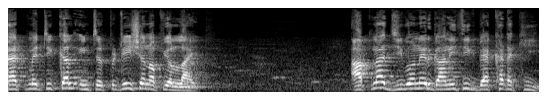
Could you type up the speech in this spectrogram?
mathematical interpretation of your life আপনার জীবনের গাণিতিক ব্যাখ্যাটা কি?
